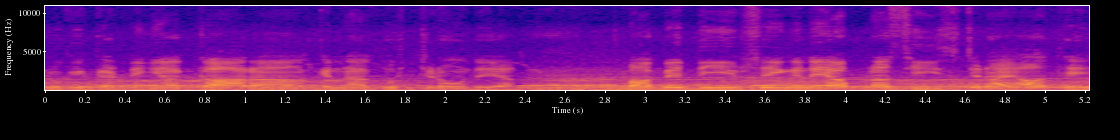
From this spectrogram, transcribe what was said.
ਲੋਕੀ ਗੱਡੀਆਂ, ਕਾਰਾਂ, ਕਿੰਨਾ ਕੁਝ ਚੜਾਉਂਦੇ ਆ। ਬਾਬੇ ਦੀਪ ਸਿੰਘ ਨੇ ਆਪਣਾ ਸੀਸ ਚੜਾਇਆ ਉੱਥੇ।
